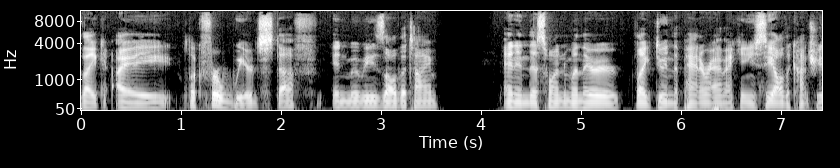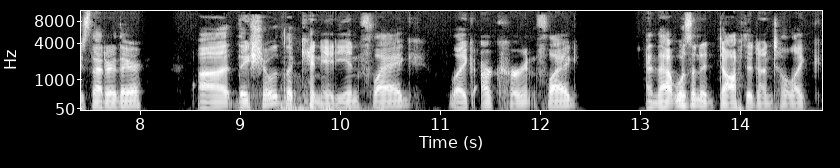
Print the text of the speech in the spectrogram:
like I look for weird stuff in movies all the time. And in this one when they're like doing the panoramic and you see all the countries that are there, uh they showed the Canadian flag, like our current flag, and that wasn't adopted until like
